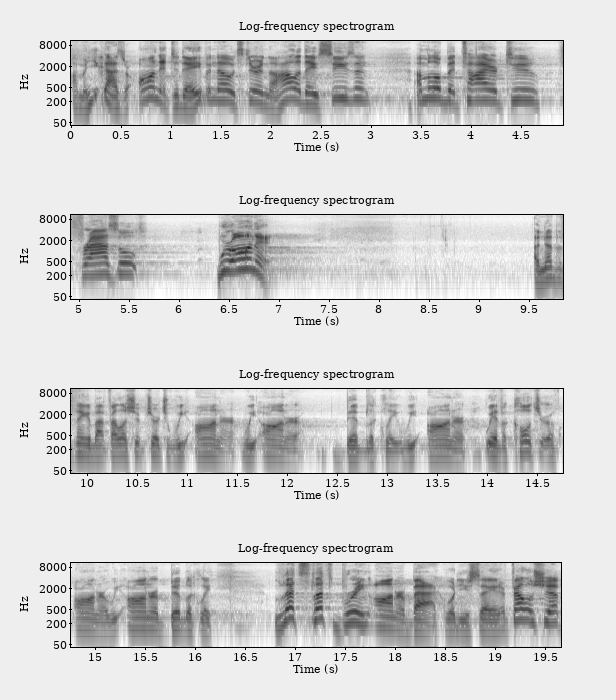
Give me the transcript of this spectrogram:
I mean, you guys are on it today, even though it's during the holiday season. I'm a little bit tired too, frazzled. We're on it. Another thing about Fellowship Church, we honor, we honor biblically. We honor. We have a culture of honor. We honor biblically. Let's let's bring honor back. What are you saying? At Fellowship,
